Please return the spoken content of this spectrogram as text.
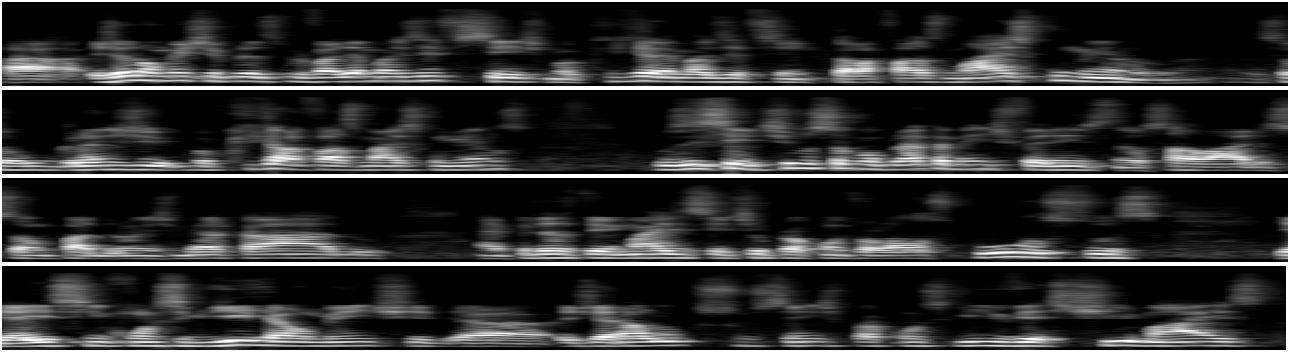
a, geralmente a empresa privada é mais eficiente, mas por que ela é mais eficiente? Porque ela faz mais com menos. Né? Esse é o grande. Por que ela faz mais com menos? Os incentivos são completamente diferentes. Né? Os salários são padrões de mercado, a empresa tem mais incentivo para controlar os custos, e aí sim conseguir realmente uh, gerar lucro suficiente para conseguir investir mais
